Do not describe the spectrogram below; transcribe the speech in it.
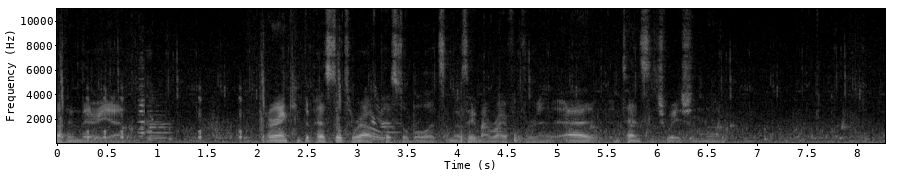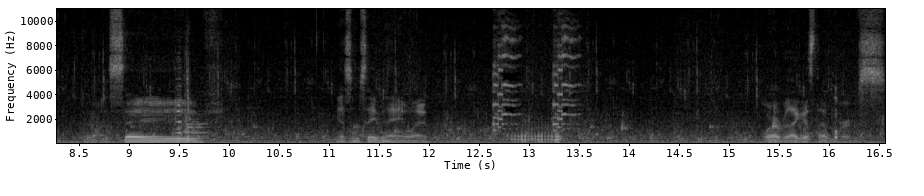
Nothing there yet. We're gonna keep the pistol to route pistol bullets. I'm gonna save my rifle for an uh, intense situation though. Do want to save? Yes, I'm saving anyway. Wherever, I guess that works.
